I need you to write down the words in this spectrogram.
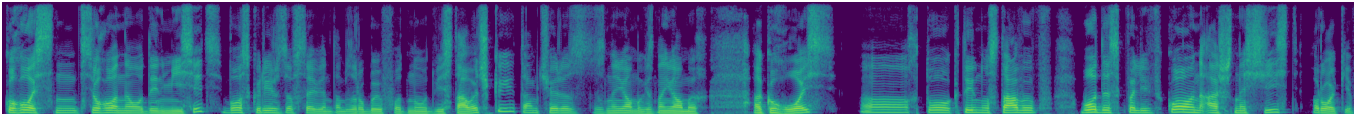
Когось всього на один місяць, бо, скоріш за все, він там зробив одну-дві ставочки там через знайомих знайомих, а когось, е, хто активно ставив, бо дискваліфіковано аж на 6 років.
